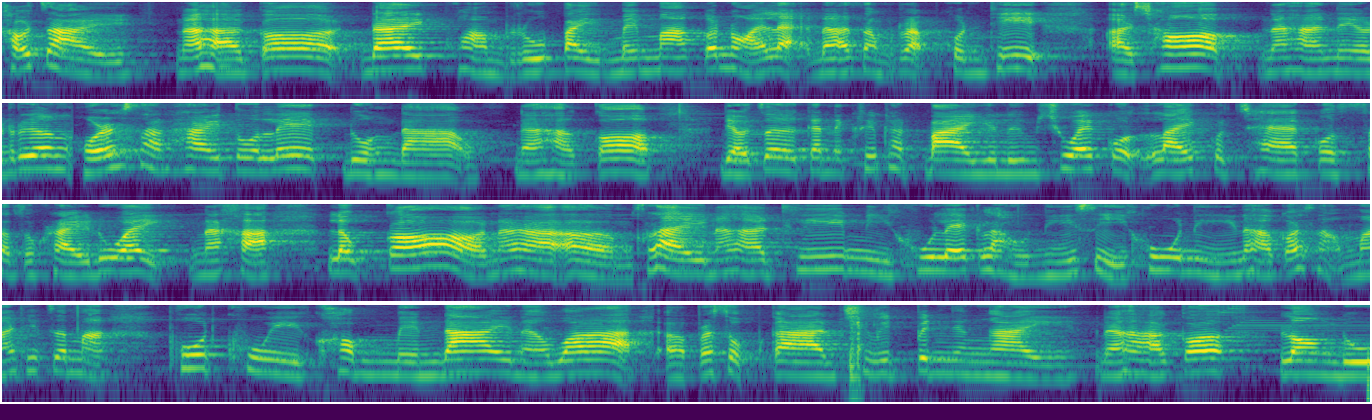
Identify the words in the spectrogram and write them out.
เข้าใจนะคะก็ได้ความรู้ไปไม่มากก็น้อยแหละนะคะสำหรับคนที่อชอบนะคะในเรื่องโหราศาสตร์ไทยตัวเลขดวงดาวนะคะก็เดี๋ยวเจอกันในคลิปถัดไป อย่าลืมช่วยกดไลค์กดแชร์กด subscribe ด้วยนะคะ แล้วก็นะคะเอิ่มใครนะคะที่มีคู่เลขเหล่านี้สีคู่นี้นะคะก็สามารถที่จะมาพูดคุยคอมเมนต์ได้นะว่าประสบการณ์ชีวิตเป็นยังไงนะคะ ก็ลองดู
